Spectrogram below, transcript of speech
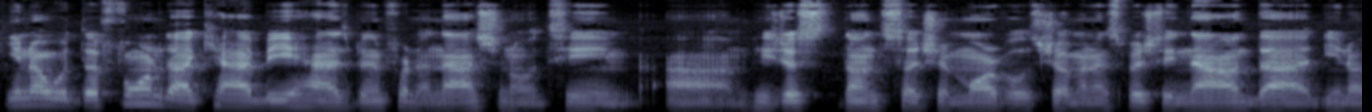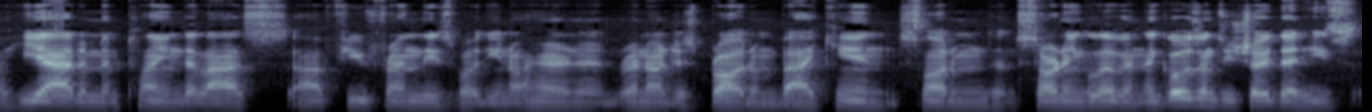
you know with the form that Kaabi has been for the national team, um, he's just done such a marvelous job, and especially now that you know he hadn't been playing the last uh, few friendlies, but you know Hervé Renard just brought him back in, slotted him in starting eleven. It goes on to show that he's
